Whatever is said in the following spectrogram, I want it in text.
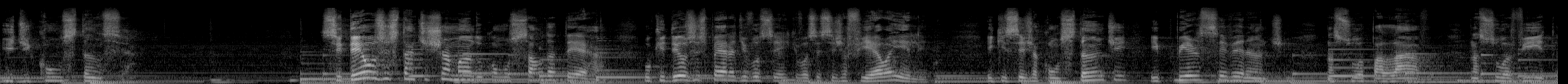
e de constância. Se Deus está te chamando como sal da terra, o que Deus espera de você é que você seja fiel a Ele e que seja constante e perseverante na Sua palavra, na sua vida,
